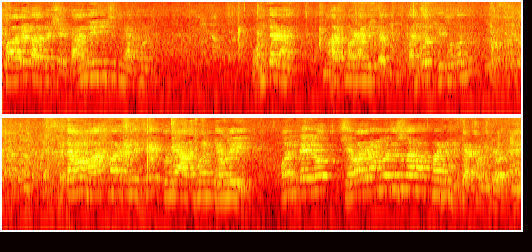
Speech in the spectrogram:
स्वागत अध्यक्ष आहे. गांधीजीची तुम्ही आठवण कोणत्या महात्मा गांधी त्यांचं हित होतं ना? त्यामुळे महात्मा गांधीची तुम्ही आठवण ठेवली. पण काही लोक सेवाग्राममध्ये सुद्धा महात्मा गांधीची आठवण ठेवत नाही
